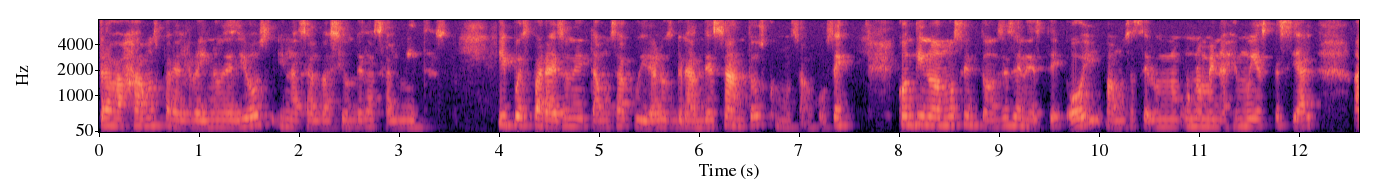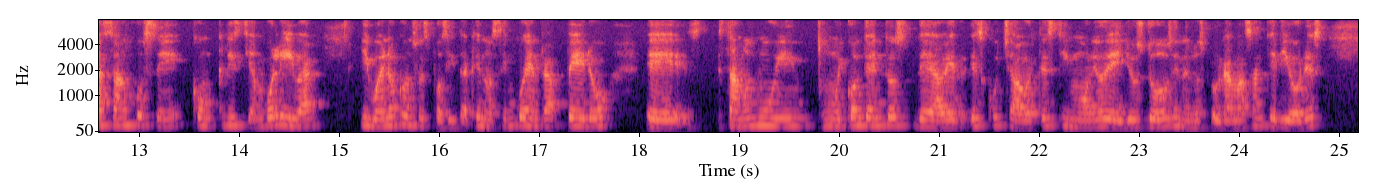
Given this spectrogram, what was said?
trabajamos para el reino de Dios y la salvación de las almitas. Y pues para eso necesitamos acudir a los grandes santos como San José. Continuamos entonces en este, hoy vamos a hacer un, homenaje muy especial a San José con Cristian Bolívar y bueno, con su esposita que no se encuentra, pero eh, estamos muy, muy contentos de haber escuchado el testimonio de ellos dos en los programas anteriores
